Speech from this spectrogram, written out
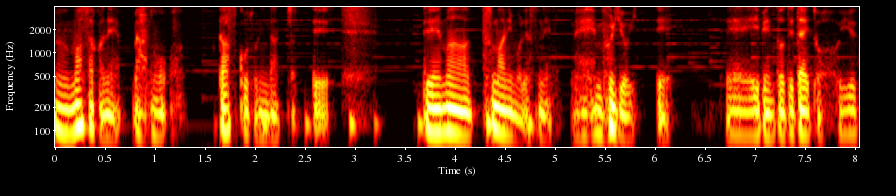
うん、まさかね、あの、出すことになっちゃって、で、まあ、妻にもですね、えー無理を言って、えーイベント出たいと言っ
